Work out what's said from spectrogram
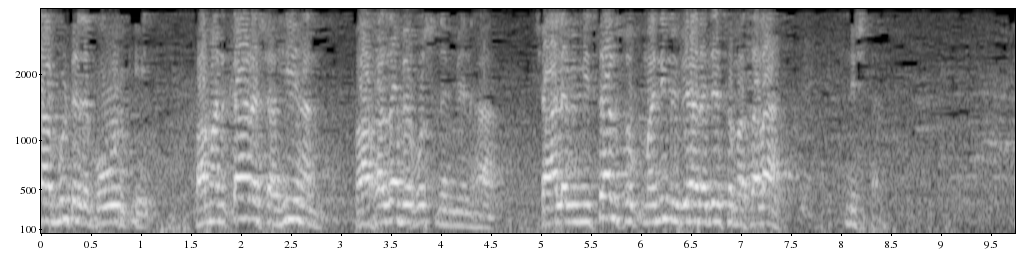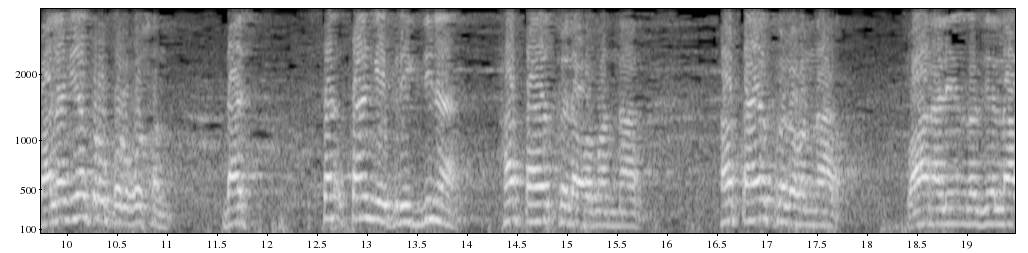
دا بوټه د پور کې فمن کان شهیحا فاخذ بغسل منها چاله مثال څوک منی بیا د دې څه مسله نشته فلم یترک الغسل دا څنګه پریګ دینا حتا یدخله النار حتا یدخله النار وان علی رضی الله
